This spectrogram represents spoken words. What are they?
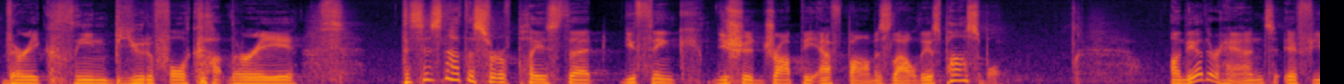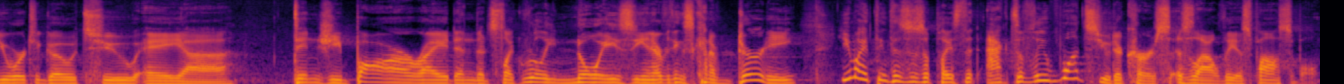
very clean, beautiful cutlery, this is not the sort of place that you think you should drop the F bomb as loudly as possible. On the other hand, if you were to go to a uh, dingy bar, right, and it's like really noisy and everything's kind of dirty, you might think this is a place that actively wants you to curse as loudly as possible.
